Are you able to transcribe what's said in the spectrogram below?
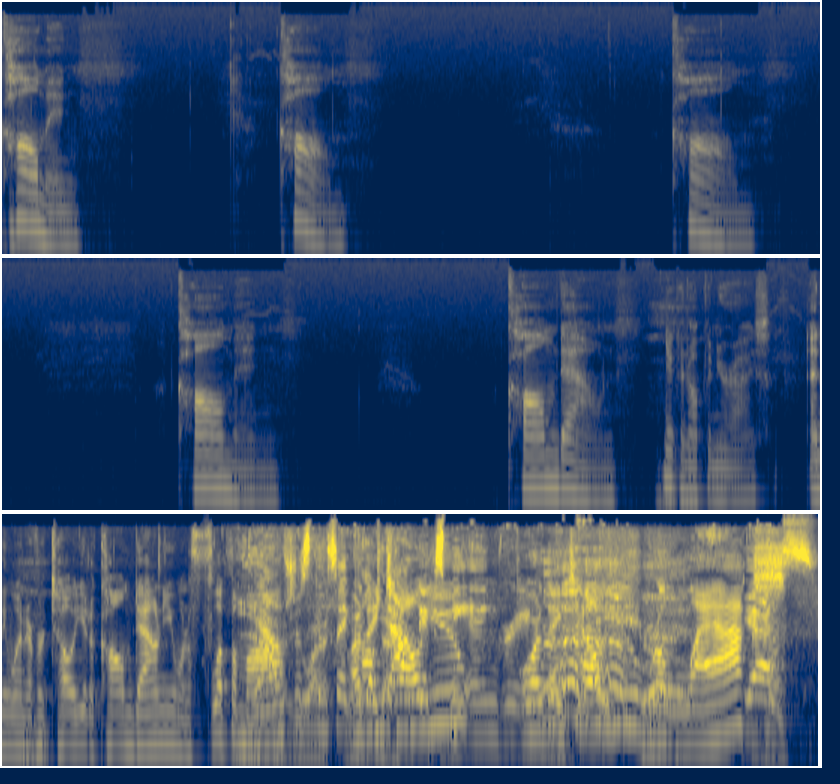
Calming. Calm. Calm. Calming. Calm down. You can open your eyes. Anyone ever tell you to calm down? You want to flip them Mm-hmm. Yeah, I off? was just you gonna wanna- say, Or or calm they down tell makes you, me angry. or they tell you relax, Yes.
